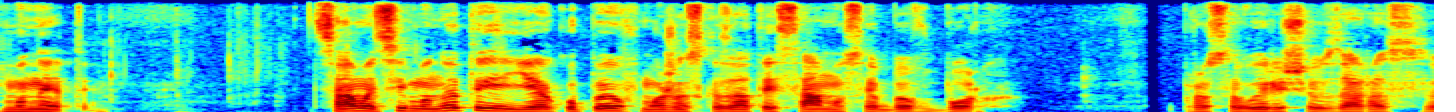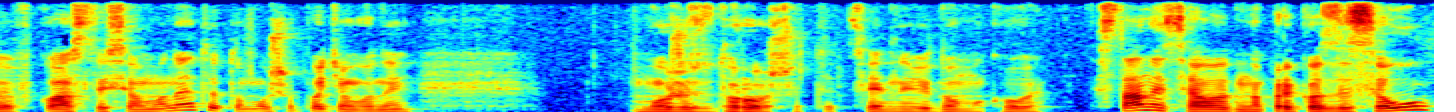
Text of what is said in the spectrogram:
монети? Саме ці монети я купив, можна сказати, сам у себе в борг. Просто вирішив зараз вкластися в монети, тому що потім вони можуть здорожчати. Це невідомо коли станеться. Але, наприклад, ЗСУ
